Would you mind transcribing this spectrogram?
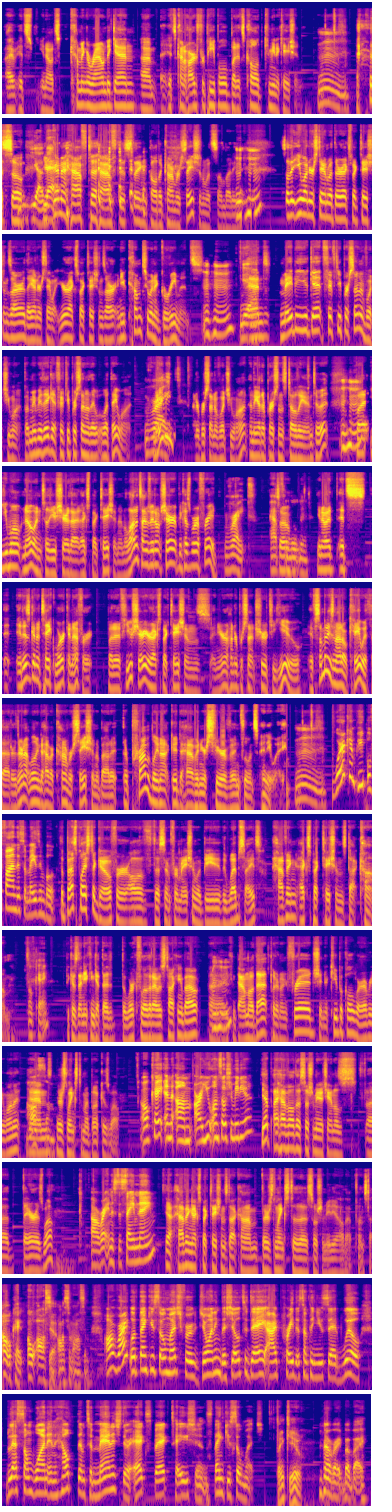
I, it's you know it's coming around again. Um, it's kind of hard for people, but it's called communication. Mm, so yeah. you're that. gonna have to have this thing called a conversation with somebody, Mhm. so that you understand what their expectations are. They understand what your expectations are, and you come to an agreement. Mm-hmm. Yeah. And maybe you get fifty percent of what you want, but maybe they get fifty percent of the, what they want. right. maybe- 100% of what you want and the other person's totally into it Mhm. but you won't know until you share that expectation and a lot of times we don't share it because we're afraid right. Absolutely. you know it, it's it, it is going to take work and effort but if you share your expectations and you're 100% true to you if somebody's not okay with that or they're not willing to have a conversation about it they're probably not good to have in your sphere of influence anyway Mm. Where can people find this amazing book? the best place to go for all of this information would be the website havingexpectations.com Okay. Because then you can get the the workflow that I was talking about. Uh, Mhm. You can download that, put it on your fridge, in your cubicle, wherever you want it. Awesome. And there's links to my book as well. Okay, and um, are you on social media? Yep, I have all the social media channels uh, there as well. All right, and it's the same name. Yeah, havingexpectations.com. There's links to the social media, all that fun stuff. Oh, okay. Oh, awesome, Yeah. awesome, awesome. All right. Well, thank you so much for joining the show today. I pray that something you said will bless someone and help them to manage their expectations. Thank you so much. Thank you. All right. Bye bye.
